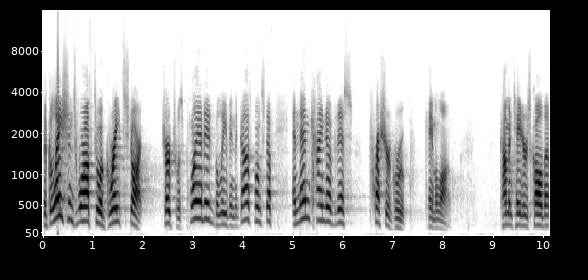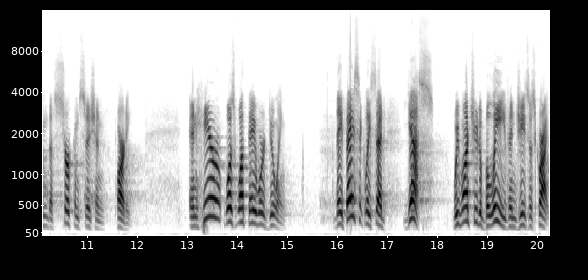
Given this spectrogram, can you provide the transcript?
The Galatians were off to a great start. Church was planted, believing the gospel and stuff. And then kind of this pressure group came along. Commentators call them the circumcision party. And here was what they were doing. They basically said, Yes, we want you to believe in Jesus Christ.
